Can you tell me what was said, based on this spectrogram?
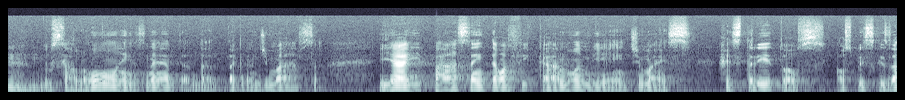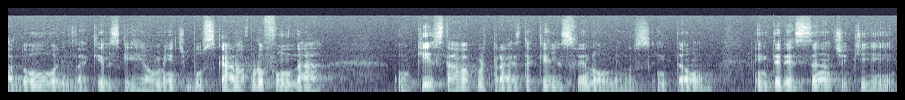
uhum. dos salões, né? Da, da, da grande massa, e aí passa então a ficar num ambiente mais restrito aos, aos pesquisadores, aqueles que realmente buscaram aprofundar o que estava por trás daqueles fenômenos. Então, é interessante que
